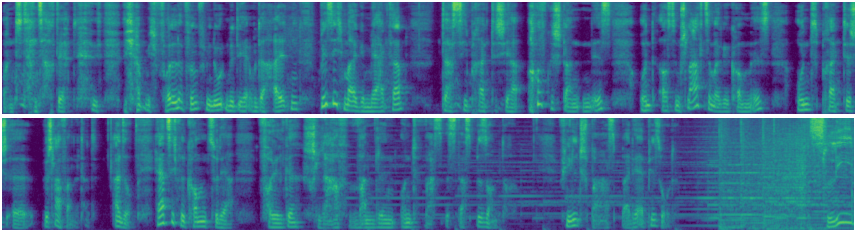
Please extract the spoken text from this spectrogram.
Und dann sagt er, ich habe mich volle fünf Minuten mit ihr unterhalten, bis ich mal gemerkt habe, dass sie praktisch ja aufgestanden ist und aus dem Schlafzimmer gekommen ist und praktisch äh, geschlafwandelt hat. Also, herzlich willkommen zu der Folge Schlafwandeln und was ist das Besondere? Viel Spaß bei der Episode. Sleep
